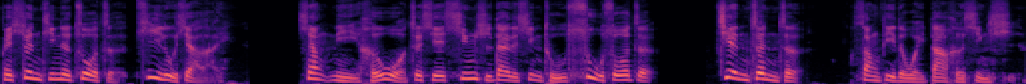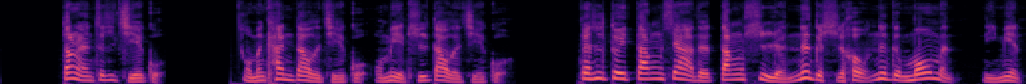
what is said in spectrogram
被圣经的作者记录下来，向你和我这些新时代的信徒诉说着、见证着上帝的伟大和信实。当然，这是结果，我们看到了结果，我们也知道了结果。但是，对当下的当事人，那个时候那个 moment 里面。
